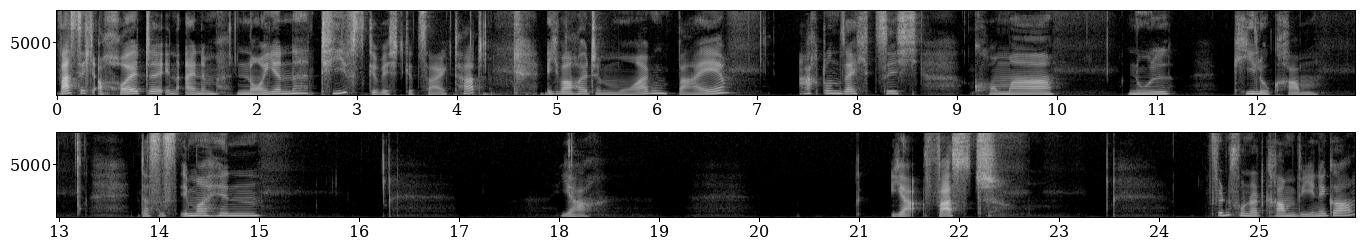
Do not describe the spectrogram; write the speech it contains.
was sich auch heute in einem neuen Tiefsgewicht gezeigt hat. Ich war heute Morgen bei 68,0 Kilogramm. Das ist immerhin, ja, ja, fast 500 Gramm weniger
